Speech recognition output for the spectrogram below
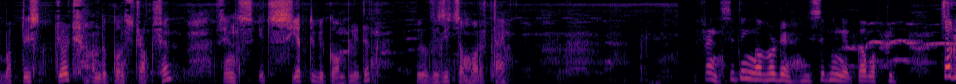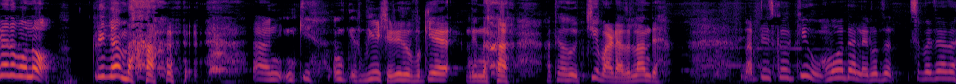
baptist church under construction since it's yet to be completed we'll visit some other time friend sitting over there he's sipping a cup of tea chocolate bono remember we should have ke din atha chi bada lande baptist ko ki model ro sabe da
